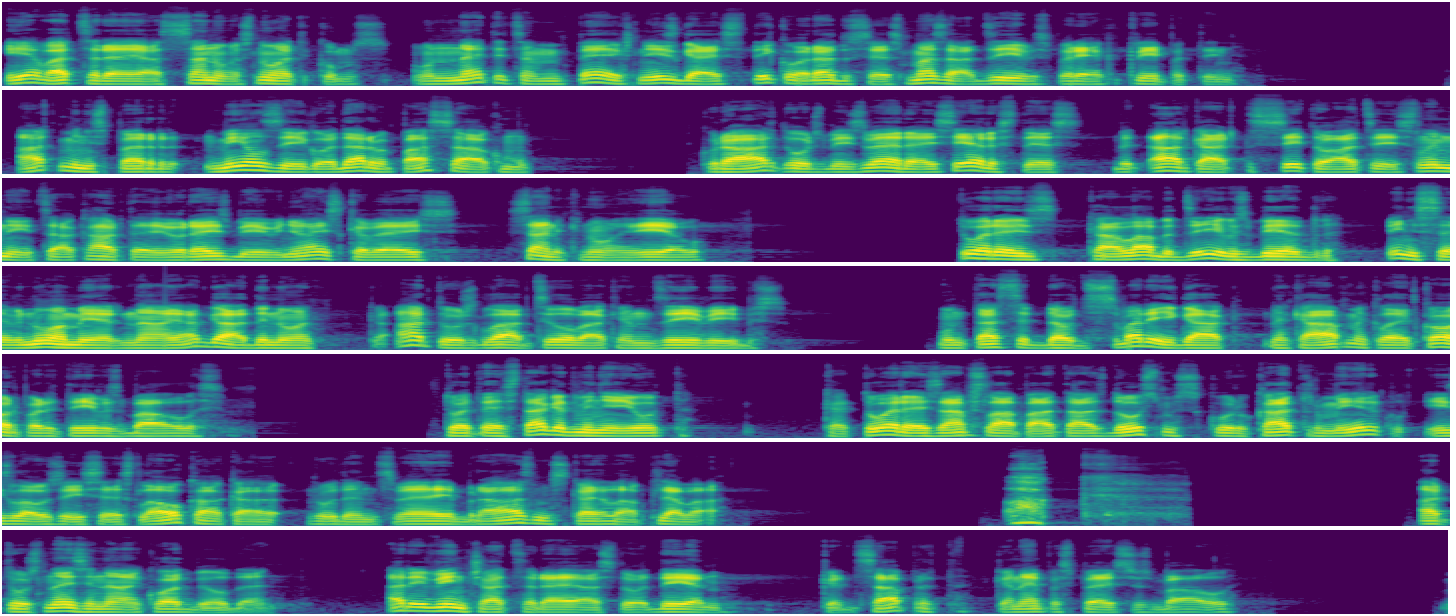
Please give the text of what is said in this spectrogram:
Ieva atcerējās senos notikumus, un neticami pēkšņi izgaisa tikko radusies mazā dzīves prieka kripatiņa. Atmiņas par milzīgo darba pasākumu, kurā Artūrs bija zvērējis ierasties, bet ārkārtas situācijas slimnīcā kārtējo reizi bija viņu aizkavējis, saniknoja Ievu. Toreiz, kā laba dzīves biedra, viņa sevi nomierināja, atgādinot, ka Artūrs glāb cilvēkiem dzīvības, un tas ir daudz svarīgāk nekā apmeklēt korporatīvas balles. Toties tagad viņa jūta, ka toreiz apslāpētās dusmas, kuru katru mirkli izlauzīsies laukā kā rudens vēja brāzma skailā pļavā. Ak! Artūrs nezināja, ko atbildēt. Arī viņš atcerējās to dienu, kad saprata, ka nepaspējas uz balli.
